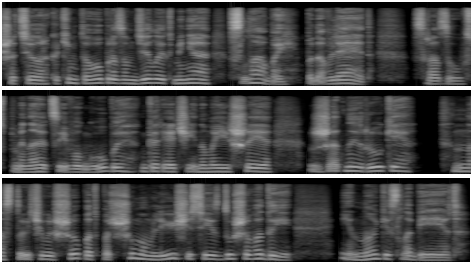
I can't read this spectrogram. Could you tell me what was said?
Шатер каким-то образом делает меня слабой, подавляет. Сразу вспоминаются его губы, горячие на моей шее, жадные руки, настойчивый шепот под шумом льющейся из душа воды, и ноги слабеют.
